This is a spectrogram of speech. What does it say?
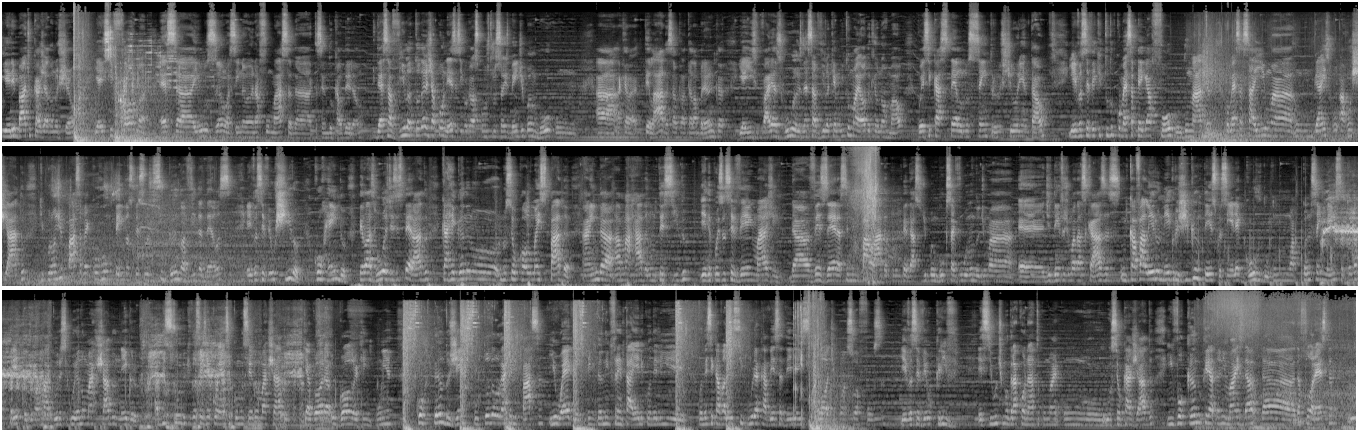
E ele bate o cajado no chão e aí se forma essa ilusão assim na, fumaça da que tá saindo do caldeirão dessa vila toda japonesa assim com aquelas construções bem de bambu com a- aquela telada, sabe aquela tela branca e aí várias ruas nessa vila que é muito maior do que o normal com esse castelo no centro no estilo oriental e aí você vê que tudo começa a pegar fogo do nada, começa a sair uma, um gás ro- arroxeado que por onde passa vai corrompendo as pessoas e sugando a vida delas. E aí você vê o Shiro correndo pelas ruas desesperado, carregando no, no seu colo uma espada ainda amarrada num tecido. E aí depois você vê a imagem da Vezera sendo empalada por um pedaço de bambu que sai voando de uma é, de dentro de uma das casas. Um cavaleiro negro gigantesco, assim, ele é gordo, com uma pança imensa, toda preta, de uma armadura, segurando um machado negro absurdo que vocês reconhecem como sendo o machado que agora o Goller que empunha cortando gente por todo lugar que ele passa e o Egon tentando enfrentar ele quando ele quando esse cavaleiro segura a cabeça dele e explode com a sua força. E aí você vê o Kriv, esse último draconato com, uma- com o seu cajado, invocando animais da, da, da floresta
